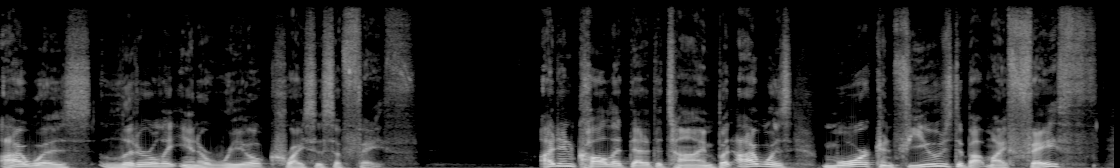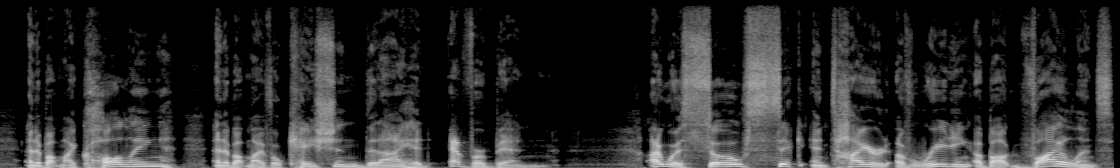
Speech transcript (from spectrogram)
I was literally in a real crisis of faith. I didn't call it that at the time, but I was more confused about my faith and about my calling and about my vocation than I had ever been. I was so sick and tired of reading about violence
